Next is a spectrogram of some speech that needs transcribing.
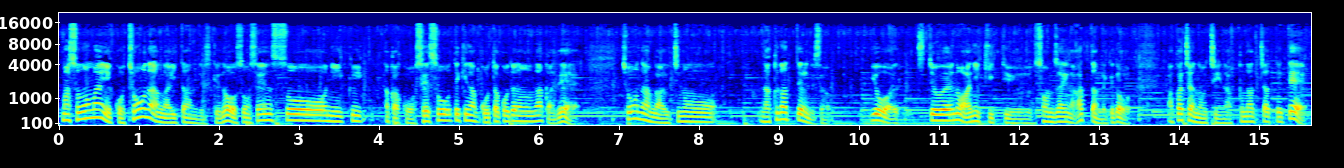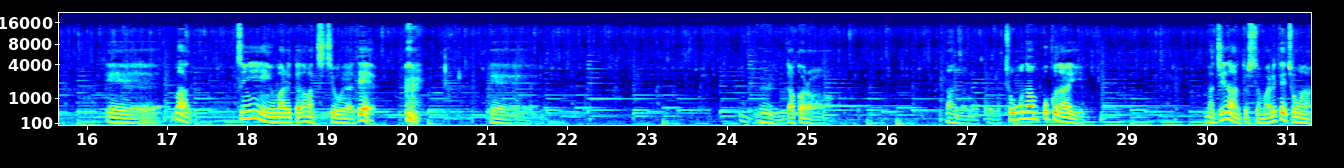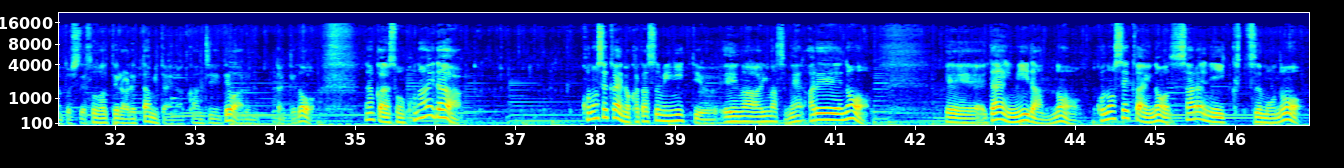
まあ、その前にこう長男がいたんですけどその戦争に行くなんかこう世相的なごたごたの中で長男がうちの亡くなってるんですよ。要は父親の兄貴っていう存在があったんだけど赤ちゃんのうちに亡くなっちゃってて、えー、まあ次に生まれたのが父親で、えーうん、だからなんだろうこう長男っぽくない、まあ、次男として生まれて長男として育てられたみたいな感じではあるんだけどなんかそのこの間「この世界の片隅に」っていう映画ありますね。あれの、えー、第2弾の「この世界のさらにいくつもの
